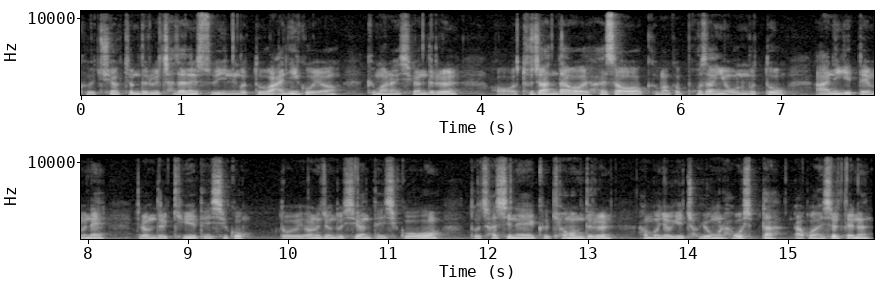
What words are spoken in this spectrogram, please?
그 취약점들을 찾아낼 수 있는 것도 아니고요. 그만한 시간들을 어, 투자한다고 해서 그만큼 포상이 오는 것도 아니기 때문에 여러분들 기회 되시고 또 어느 정도 시간 되시고 또 자신의 그 경험들을 한번 여기에 적용을 하고 싶다라고 하실 때는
